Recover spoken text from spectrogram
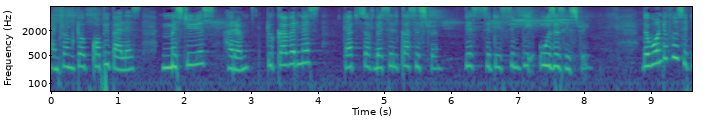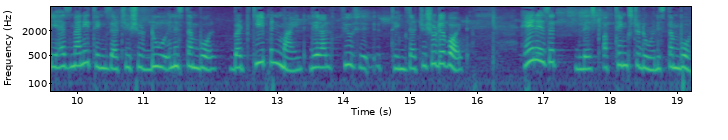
and from Topkapi Palace, mysterious harem, to cavernous depths of Basilica Cistern, this city simply oozes history. The wonderful city has many things that you should do in Istanbul, but keep in mind there are few things that you should avoid. Here is a list of things to do in Istanbul.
